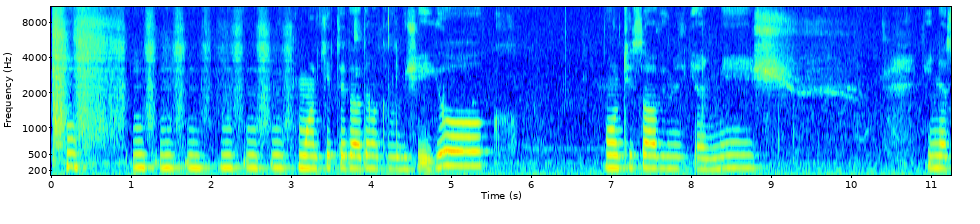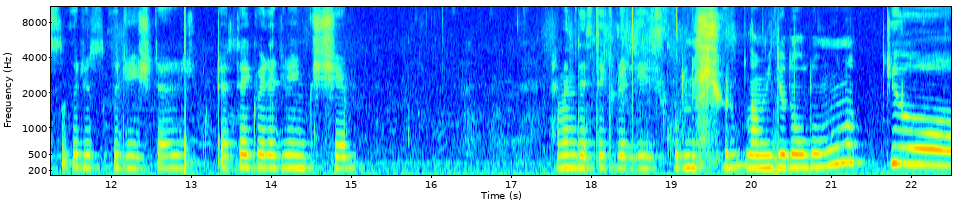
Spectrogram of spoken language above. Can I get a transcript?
Puf, uf, uf, uf, uf, uf, uf. Markette de adam akıllı bir şey yok. Mortis abimiz gelmiş. Yine sıkıcı sıkıcı işler. Destek vereceğim kişi. Hemen destek vereceğiz. Kodunu istiyorum. Lan videoda olduğumu unutuyorum.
